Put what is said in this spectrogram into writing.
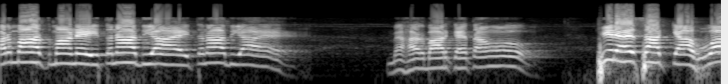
परमात्मा ने इतना दिया है इतना दिया है मैं हर बार कहता हूं फिर ऐसा क्या हुआ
